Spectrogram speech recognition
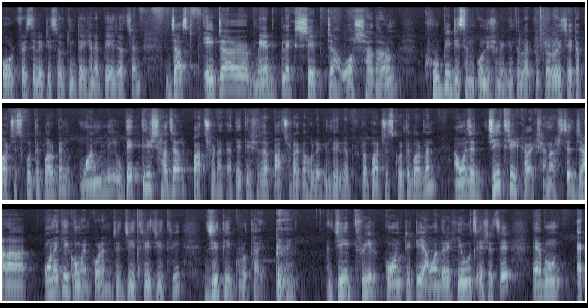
port ফেসিলিটিসও কিন্তু এখানে পেয়ে যাচ্ছেন। জাস্ট এটার ম্যাট ব্ল্যাক শেপটা অসাধারণ। খুবই ডিসেন্ট কন্ডিশনে কিন্তু ল্যাপটপটা রয়েছে। এটা পারচেস করতে পারবেন ওয়ানলি তেত্রিশ হাজার পাঁচশো টাকা। তেত্রিশ হাজার পাঁচশো টাকা হলে কিন্তু এই ল্যাপটপটা পারচেস করতে পারবেন। আমাদের জি থ্রির কালেকশান আসছে। যারা অনেকেই কমেন্ট করেন যে G three G three G three কোথায়? জি থ্রির কোয়ান্টিটি আমাদের হিউজ এসেছে এবং এক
